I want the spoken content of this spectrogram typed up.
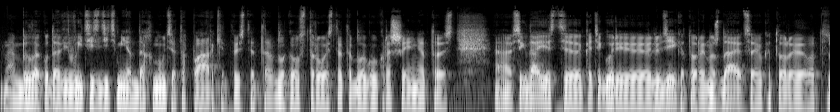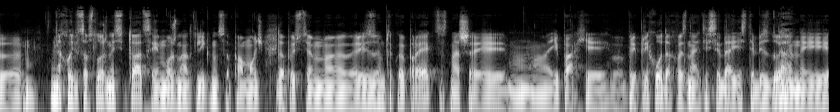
было куда выйти с детьми, отдохнуть, это парки, то есть это благоустройство, это благоукрашение, то есть э, всегда есть э, категории людей, которые нуждаются, и которые вот э, находятся в сложной ситуации, им можно откликнуться, помочь. Допустим, реализуем такой проект с нашей епархией. При приходах, вы знаете, всегда есть обездоленные,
